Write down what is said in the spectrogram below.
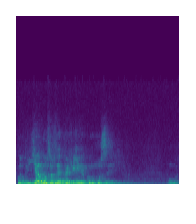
куди. Я був завжди прихильником музеїв. От.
